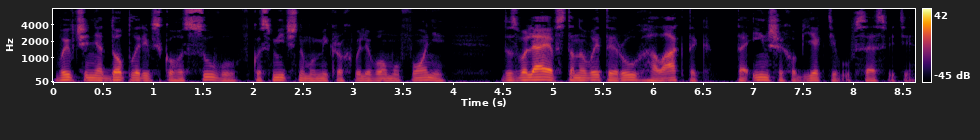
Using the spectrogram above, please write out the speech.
вивчення доплерівського суву в космічному мікрохвильовому фоні дозволяє встановити рух галактик та інших об'єктів у Всесвіті.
